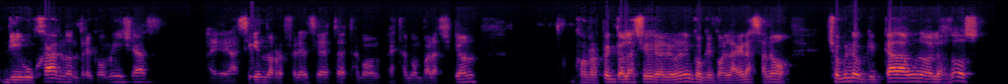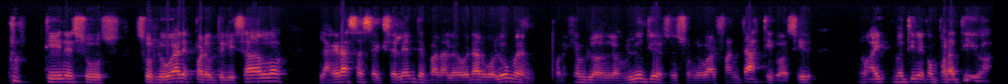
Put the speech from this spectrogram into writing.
dibujando, entre comillas, eh, haciendo referencia a esta, esta comparación, con respecto al ácido hialurónico, que con la grasa no. Yo creo que cada uno de los dos tiene sus, sus lugares para utilizarlo la grasa es excelente para lograr volumen, por ejemplo, en los glúteos es un lugar fantástico, es decir, no, hay, no tiene comparativa.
